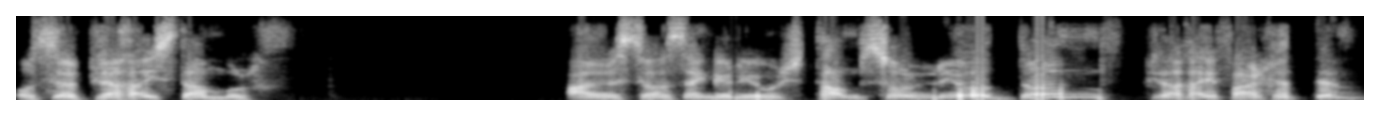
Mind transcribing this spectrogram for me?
34 plaka İstanbul. Ares Trans'tan geliyormuş. Tam solluyordum. Plakayı fark ettim.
